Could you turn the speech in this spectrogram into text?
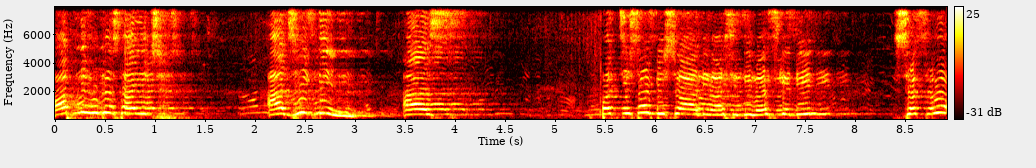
आपने साइड आज ही दिन, आज पच्चीसवें विश्व आदिवासी दिवस के दिन सक्रो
